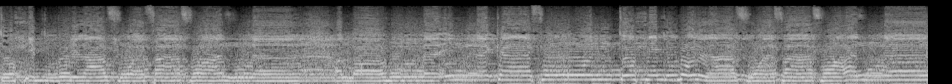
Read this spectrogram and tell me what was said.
تحب العفو فاعف عنا. اللهم إنك عفو تحب العفو فاعف عنا.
